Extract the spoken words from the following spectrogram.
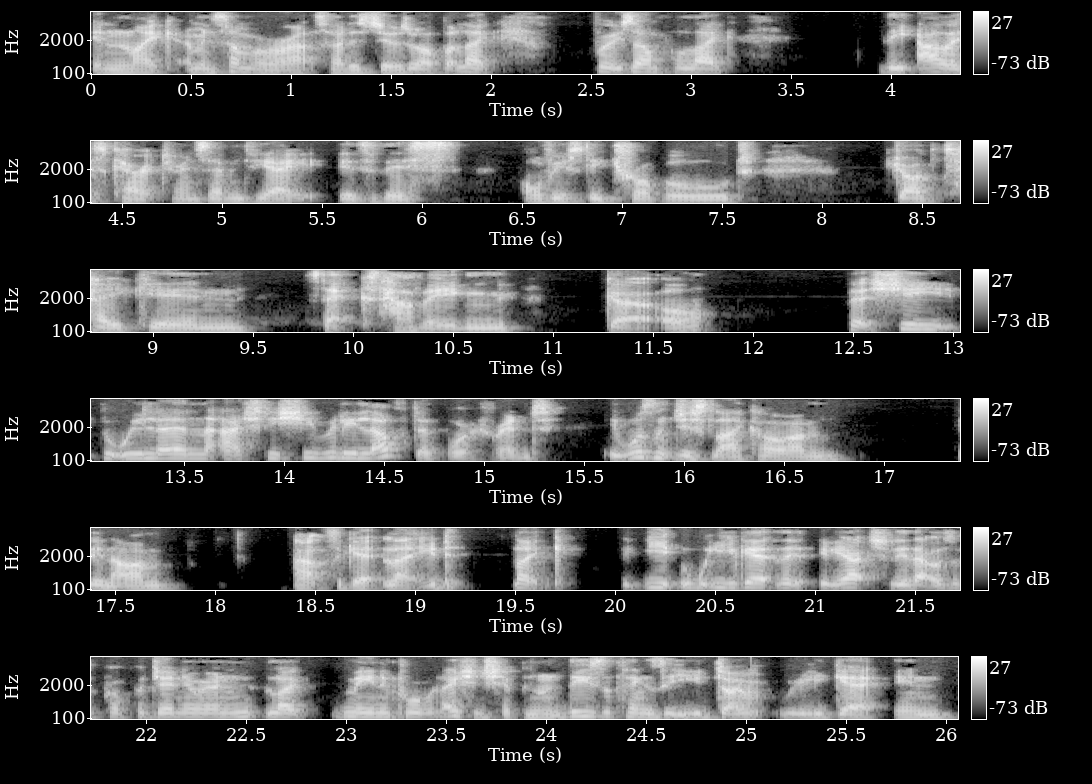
In like, I mean, some of our outsiders do as well. But like, for example, like the Alice character in '78 is this obviously troubled, drug taking, sex having girl, but she, but we learn that actually she really loved her boyfriend. It wasn't just like, oh, I'm, you know, I'm out to get laid. Like you, you get that actually that was a proper genuine like meaningful relationship. And these are things that you don't really get in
